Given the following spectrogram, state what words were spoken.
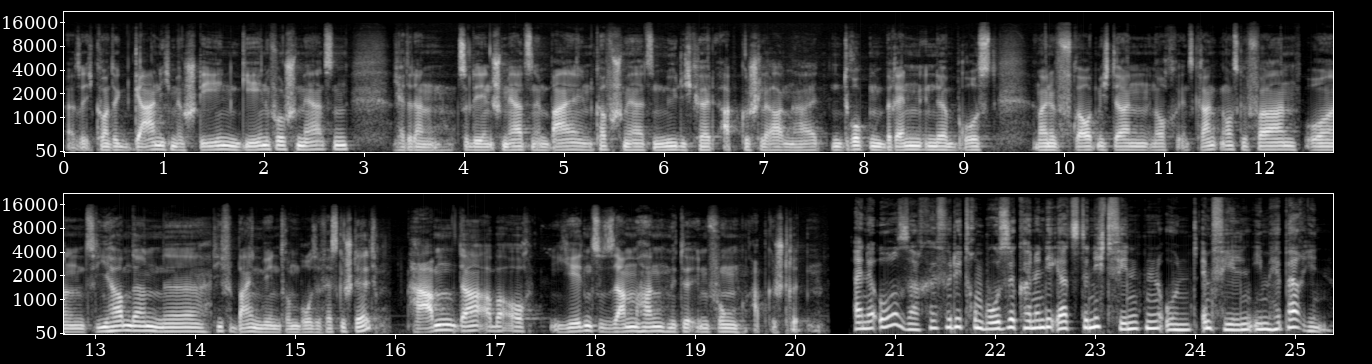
Also ich konnte gar nicht mehr stehen, gehen vor Schmerzen. Ich hatte dann zu den Schmerzen im Bein, Kopfschmerzen, Müdigkeit, Abgeschlagenheit, ein Drucken, Brennen in der Brust. Meine Frau hat mich dann noch ins Krankenhaus gefahren und die haben dann eine tiefe Beinvenenthrombose festgestellt, haben da aber auch jeden Zusammenhang mit der Impfung abgestritten. Eine Ursache für die Thrombose können die Ärzte nicht finden und empfehlen ihm Heparin.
